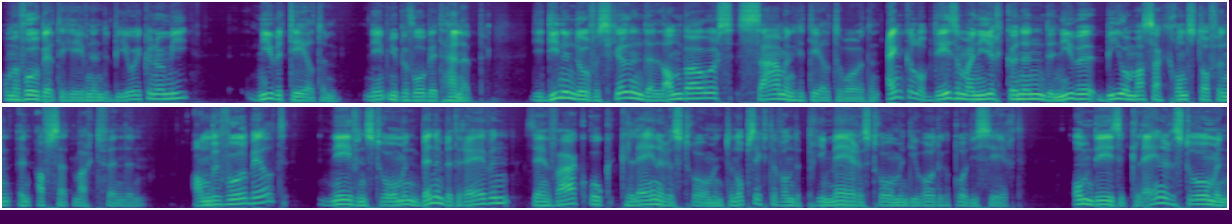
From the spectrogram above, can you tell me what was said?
Om een voorbeeld te geven in de bio-economie, nieuwe teelten. Neemt nu bijvoorbeeld hennep. Die dienen door verschillende landbouwers samengeteeld te worden. Enkel op deze manier kunnen de nieuwe biomassa-grondstoffen een afzetmarkt vinden. Ander voorbeeld, nevenstromen binnen bedrijven zijn vaak ook kleinere stromen ten opzichte van de primaire stromen die worden geproduceerd. Om deze kleinere stromen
